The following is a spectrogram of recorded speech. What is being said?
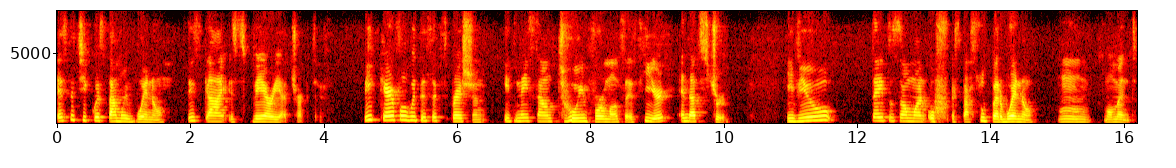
este chico está muy bueno. This guy is very attractive. Be careful with this expression. It may sound too informal, says here, and that's true. If you say to someone, uff, está súper bueno, mm, moment.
